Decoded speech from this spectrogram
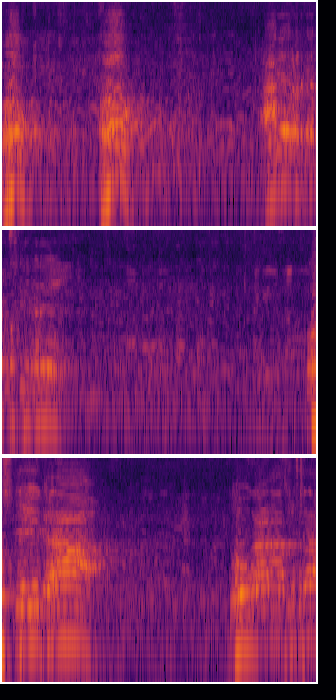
हो हो. आगे बढ़कर कुश्ती करे। कुश्ती करा। दोघांना सूचना।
